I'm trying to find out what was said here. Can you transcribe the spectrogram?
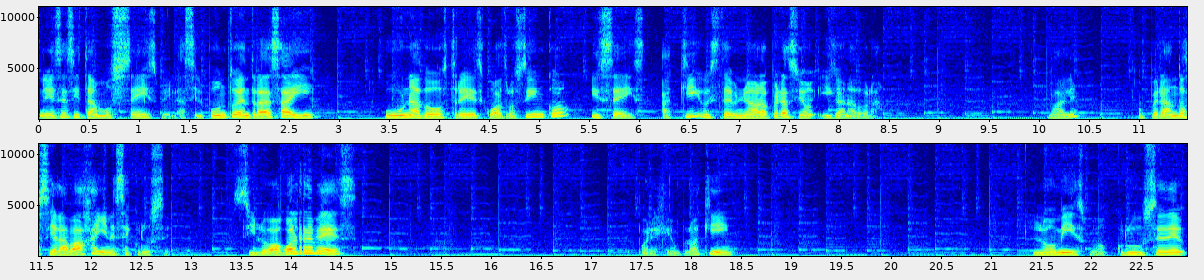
necesitamos seis velas. Si el punto de entrada es ahí, 1, 2, 3, 4, 5 y 6. Aquí hubiese terminado la operación y ganadora. ¿Vale? Operando hacia la baja y en ese cruce. Si lo hago al revés, por ejemplo aquí, lo mismo, cruce de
